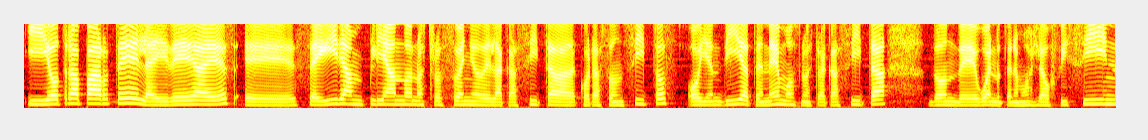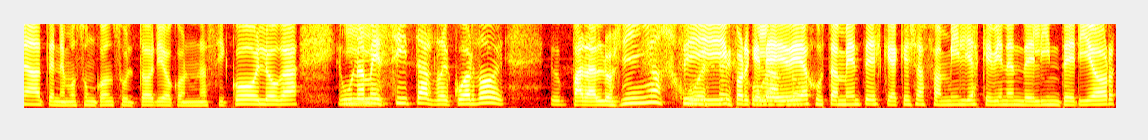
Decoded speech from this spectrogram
Y otra parte, la idea es eh, seguir ampliando nuestro sueño de la casita Corazoncitos. Hoy en día tenemos nuestra casita donde, bueno, tenemos la oficina tenemos un consultorio con una psicóloga. Una mesita, recuerdo, eh, para los niños. Sí, porque la idea justamente es que aquellas familias que vienen del interior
